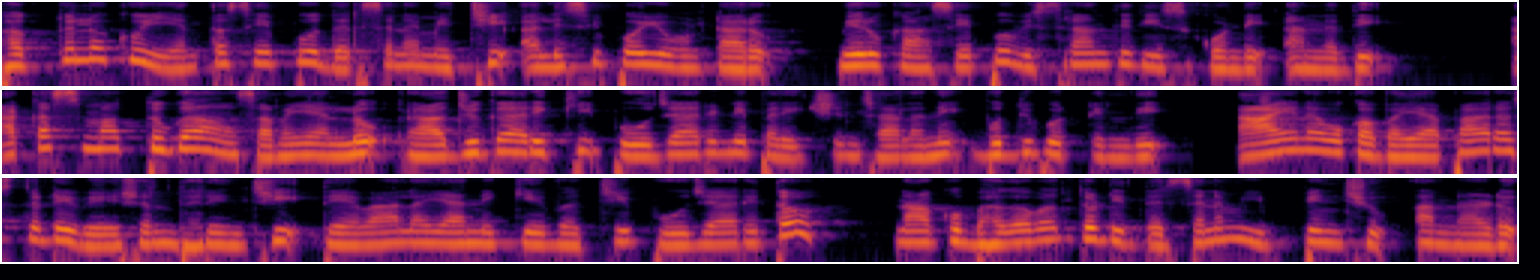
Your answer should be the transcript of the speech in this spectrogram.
భక్తులకు ఎంతసేపు దర్శనమిచ్చి అలిసిపోయి ఉంటారు? మీరు కాసేపు విశ్రాంతి తీసుకోండి అన్నది. అకస్మాత్తుగా ఆ సమయంలో రాజుగారికి పూజారిని పరీక్షించాలని బుద్ధి పుట్టింది. ఆయన ఒక వ్యాపారస్తుడి వేషం ధరించి దేవాలయానికి వచ్చి పూజారితో నాకు భగవంతుడి దర్శనం ఇప్పించు అన్నాడు.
